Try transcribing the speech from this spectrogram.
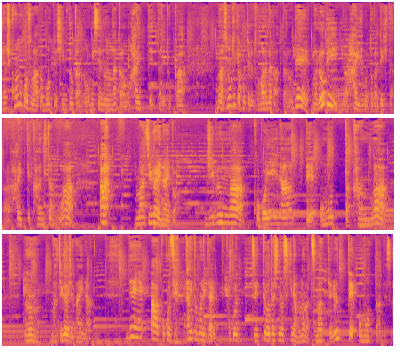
よし今度こそはと思って新風館のお店の中を入っていったりとかまあ、その時はホテル泊まらなかったので、まあ、ロビーには入ることができたから入って感じたのはあ間違いないと。自分がここいいなって思った感はうん間違いじゃないな。であここ絶対泊まりたい。ここ絶対私の好きなものが詰まってるって思ったんです。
